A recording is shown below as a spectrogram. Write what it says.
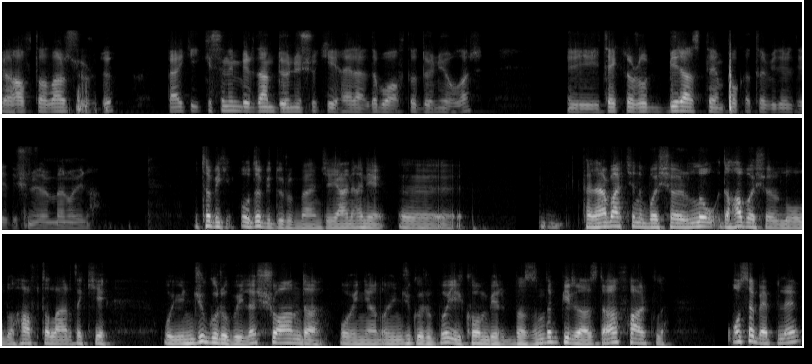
ve haftalar sürdü. Belki ikisinin birden dönüşü ki herhalde bu hafta dönüyorlar. Ee, tekrar o biraz tempo katabilir diye düşünüyorum ben oyuna. Tabii ki o da bir durum bence. Yani hani e, Fenerbahçe'nin başarılı daha başarılı olduğu haftalardaki oyuncu grubuyla şu anda oynayan oyuncu grubu ilk 11 bazında biraz daha farklı. O sebeple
